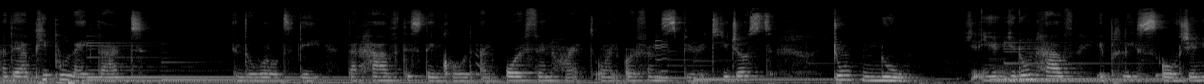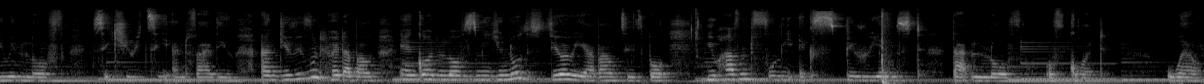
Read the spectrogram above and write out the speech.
And there are people like that in the world today that have this thing called an orphan heart or an orphan spirit. You just don't know you, you don't have a place of genuine love, security, and value. And you've even heard about, and God loves me. You know the theory about it, but you haven't fully experienced that love of God. Well,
